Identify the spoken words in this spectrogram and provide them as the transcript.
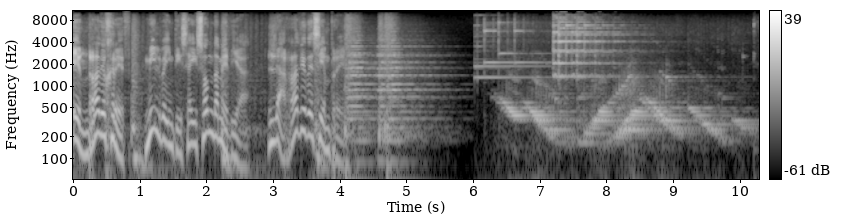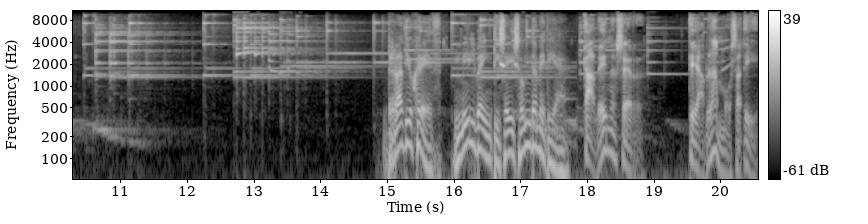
en Radio Jerez, 1026 Onda Media, la radio de siempre. Radio Jerez, 1026 Onda Media. Cadena Ser. Te hablamos a ti.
